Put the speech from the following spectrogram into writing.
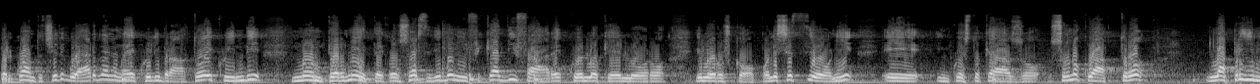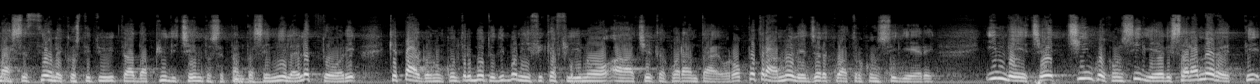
per quanto ci riguarda non è equilibrato e quindi non permette ai consorzi di bonifica di fare quello che è il loro, il loro scopo. Le sezioni, e in questo caso sono quattro, la prima sezione è costituita da più di 176.000 elettori che pagano un contributo di bonifica fino a circa 40 euro, potranno eleggere quattro consiglieri. Invece cinque consiglieri saranno eretti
